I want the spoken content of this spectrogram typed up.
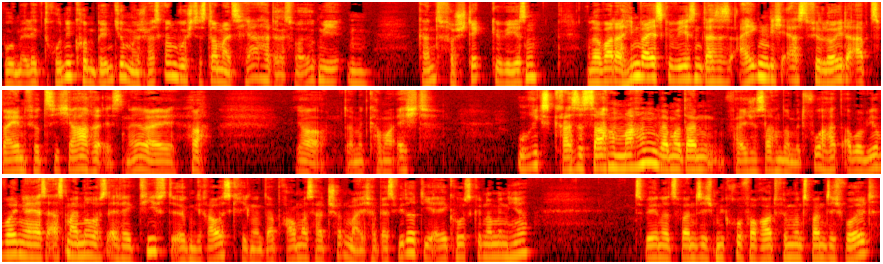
wo im Elektronik-Kompendium, ich weiß gar nicht, wo ich das damals her hatte, das war irgendwie ähm, ganz versteckt gewesen. Und da war der Hinweis gewesen, dass es eigentlich erst für Leute ab 42 Jahre ist, ne? weil, ha, ja, damit kann man echt urix krasse Sachen machen, wenn man dann falsche Sachen damit vorhat. Aber wir wollen ja jetzt erstmal nur das Effektivste irgendwie rauskriegen und da brauchen wir es halt schon mal. Ich habe jetzt wieder die Elkos genommen hier 220 Mikrofarad, 25 Volt.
